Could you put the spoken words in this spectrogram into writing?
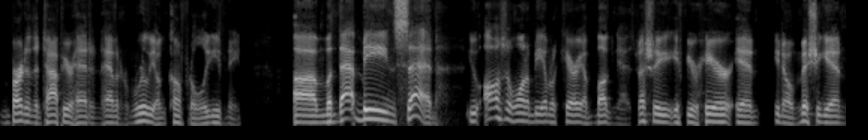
burning the top of your head and having a really uncomfortable evening. Um, but that being said, you also want to be able to carry a bug net, especially if you're here in, you know, Michigan,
